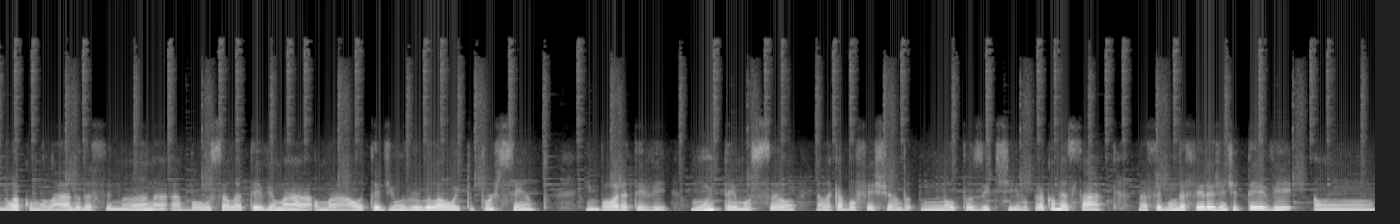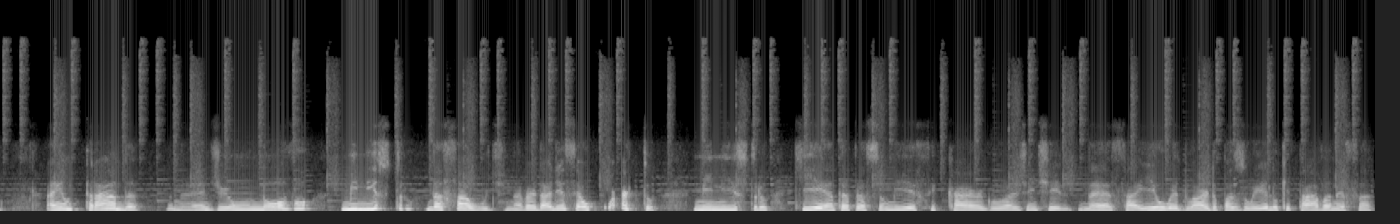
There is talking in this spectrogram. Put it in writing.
no acumulado da semana, a bolsa ela teve uma, uma alta de 1,8%. Embora teve muita emoção, ela acabou fechando no positivo. Para começar, na segunda-feira a gente teve um, a entrada né, de um novo ministro da Saúde. Na verdade, esse é o quarto ministro que entra para assumir esse cargo. A gente né, saiu o Eduardo Pazuello, que estava nessa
